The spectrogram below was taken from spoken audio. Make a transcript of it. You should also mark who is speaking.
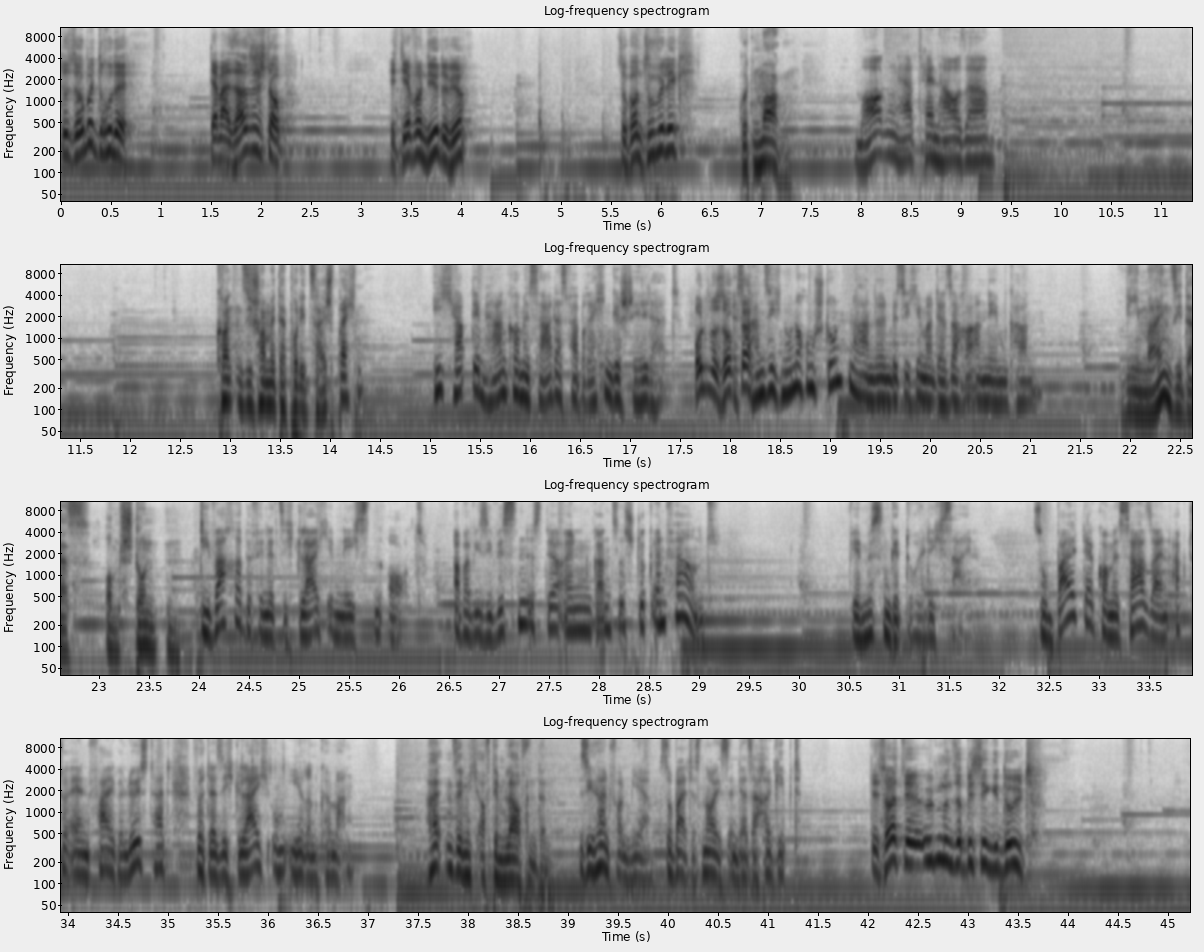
Speaker 1: Du so mit Trude. Der weiß auch Stopp. Ist der von dir, oder wie? So ganz zufällig?
Speaker 2: Guten Morgen.
Speaker 3: Morgen, Herr Tenhauser.
Speaker 2: Konnten Sie schon mit der Polizei sprechen?
Speaker 3: Ich habe dem Herrn Kommissar das Verbrechen geschildert.
Speaker 1: Und was sagt
Speaker 3: Es
Speaker 1: er?
Speaker 3: kann sich nur noch um Stunden handeln, bis sich jemand der Sache annehmen kann.
Speaker 2: Wie meinen Sie das? Um Stunden?
Speaker 3: Die Wache befindet sich gleich im nächsten Ort. Aber wie Sie wissen, ist er ein ganzes Stück entfernt. Wir müssen geduldig sein. Sobald der Kommissar seinen aktuellen Fall gelöst hat, wird er sich gleich um Ihren kümmern.
Speaker 2: Halten Sie mich auf dem Laufenden.
Speaker 3: Sie hören von mir, sobald es Neues in der Sache gibt.
Speaker 1: Das heißt, wir üben uns ein bisschen Geduld.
